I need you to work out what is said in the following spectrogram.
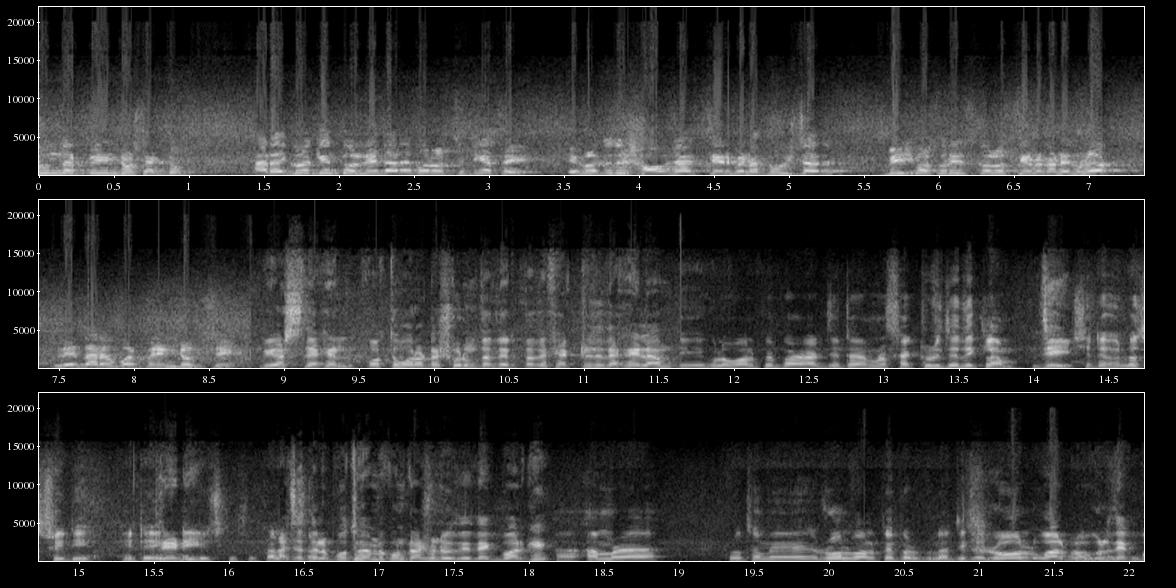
সুন্দর প্রিন্ট হচ্ছে একদম। আর এগুলো কিন্তু লেদারে বেরোচ্ছে ঠিক আছে? এগুলো কিন্তু সহজে চেরবে না। দুই চার বিশ বছর ইউজ করলেও চেরবে না কারণ এগুলো লেদারের উপর প্রিন্ট হচ্ছে। বিয়ার্স দেখেন কত বড় একটা শোরুম তাদের। তাদের ফ্যাক্টরিতে দেখাইলাম। এগুলো ওয়ালপেপার আর যেটা আমরা ফ্যাক্টরিতে দেখলাম জি। সেটা হলো থ্রি ডি এটা আচ্ছা তাহলে প্রথমে আমরা কোন কালেকশন দেখব আর কি? আমরা প্রথমে রোল ওয়ালপেপারগুলো দেখি রোল ওয়ালপেপারগুলো দেখব।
